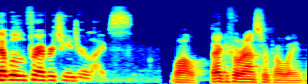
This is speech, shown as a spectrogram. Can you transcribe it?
that will forever change our lives. Wow. Thank you for your answer, Pauline.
